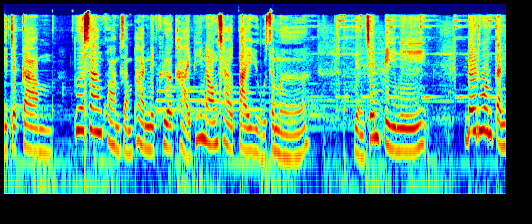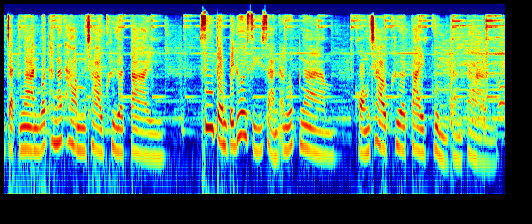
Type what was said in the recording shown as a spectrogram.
กิจกรรมเพื่อสร้างความสัมพันธ์ในเครือข่ายพี่น้องชาวไตอยู่เสมอ อย่างเช่นปีนี้ ได้ร่วมกันจัดงานวัฒนธรรมชาวเครือไต ซึ่งเต็มไปด้วยสีสันอนงดงามของชาวเครือไตกลุ่มต่างๆ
